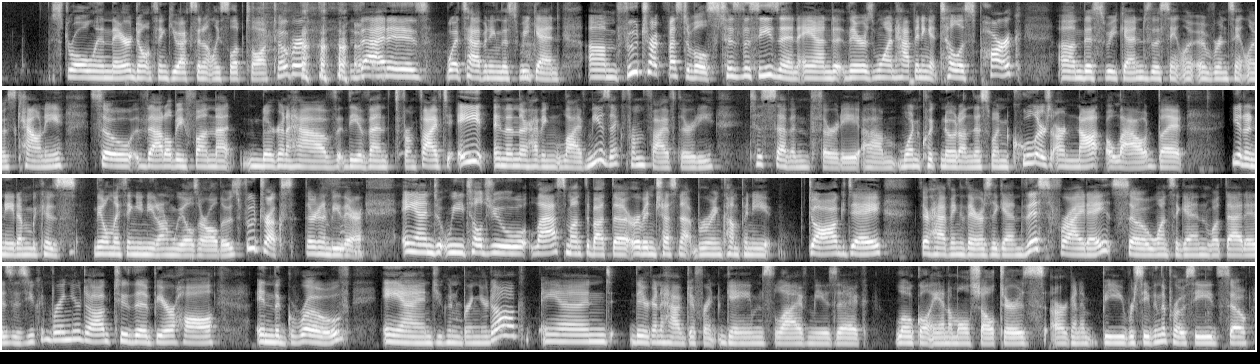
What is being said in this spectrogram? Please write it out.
stroll in there. Don't think you accidentally slept till October. that is what's happening this weekend. Um, food truck festivals, tis the season, and there's one happening at Tilles Park. Um, this weekend, the St. Lu- over in St. Louis County, so that'll be fun. That they're gonna have the event from five to eight, and then they're having live music from five thirty to seven thirty. Um, one quick note on this one: coolers are not allowed, but you don't need them because the only thing you need on wheels are all those food trucks. They're going to be there. And we told you last month about the Urban Chestnut Brewing Company Dog Day. They're having theirs again this Friday. So, once again, what that is, is you can bring your dog to the beer hall in the Grove and you can bring your dog, and they're going to have different games, live music. Local animal shelters are going to be receiving the proceeds. So,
